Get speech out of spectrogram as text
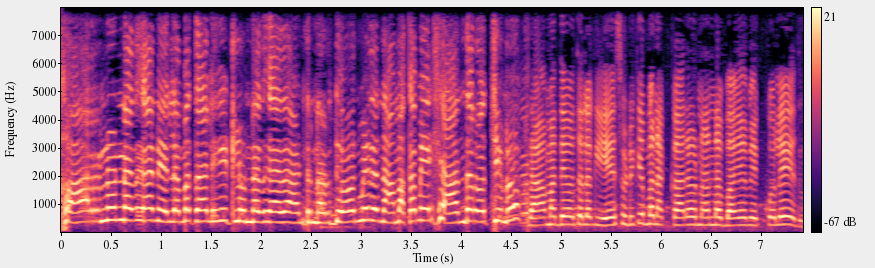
కారణం ఉన్నది కానీ ఎల్లమ్మ తల్లి ఇట్లా ఉన్నది కదా అంటున్నారు. దేవుని మీద నమ్మకం వేసి అందరు వచ్చిండ్రు. రామదేవతలకు ఏసుడికి మనకు కరోనా అన్న భయం ఎక్కువ లేదు.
